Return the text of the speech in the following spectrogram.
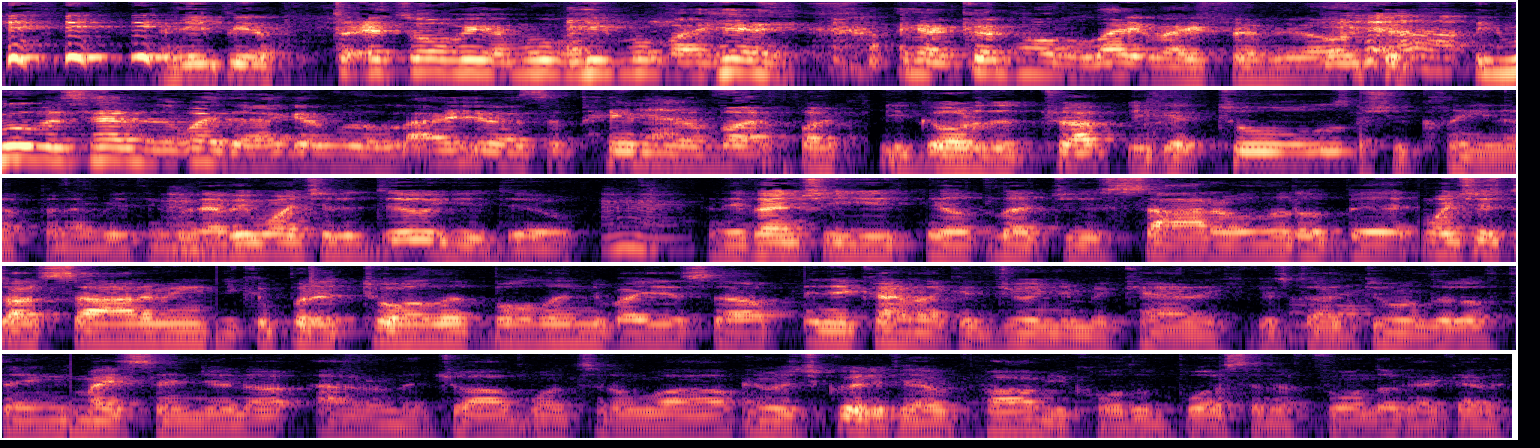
and he'd be, it's over here, move, he'd move my hand. I couldn't hold the light right for him, you know. Yeah. Uh-huh. He'd move his head in the way that I move the light. You know, it's a pain in the butt. But you go to the truck, you get tools, you clean up and everything. Mm-hmm. Whatever he wants you to do, you do. Mm-hmm. And eventually he'll let you solder a little bit. Once you start soldering, you can put a toilet bowl in by yourself. And you're kind of like a junior mechanic. You can start Okay. doing little things. He might send you out on a job once in a while. And it's good if you have a problem, you call the boss on the phone. Look, I got a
